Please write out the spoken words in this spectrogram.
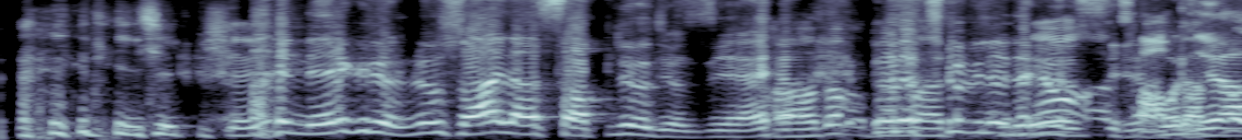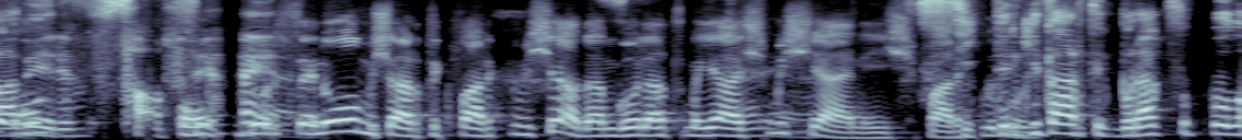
Diyecek bir şey yok. Ay, Neye gülüyorum biliyor musun? Hala saplıyor diyorsun ya. Adam Gol artık- atıyor bile ne o- demiyorsun ya. Saplıyor abi on- herif. Saplıyor 14 ya. sene olmuş artık farklı bir şey. Adam gol atmayı aşmış yani. iş farklı Siktir bu. git artık bırak futbolu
